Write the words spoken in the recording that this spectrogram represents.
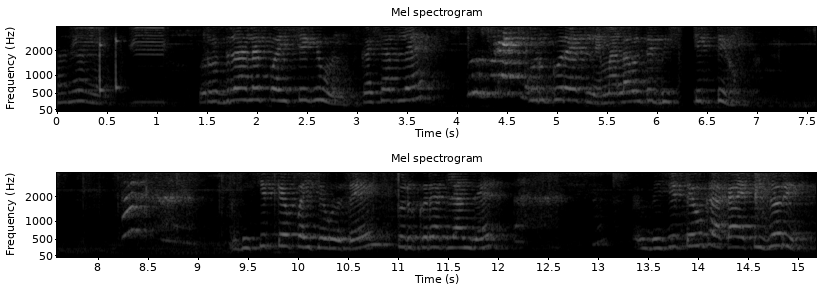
अरे रुद्राला पैसे घेऊन कशातले? कुरकुऱ्यातले मला बोलते भिशीत ठेव. भिशीत ठेव पैसे बोलते. कुरकुऱ्यातले आणलेत भिशीत ठेवू का? काय? तिजोरीत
